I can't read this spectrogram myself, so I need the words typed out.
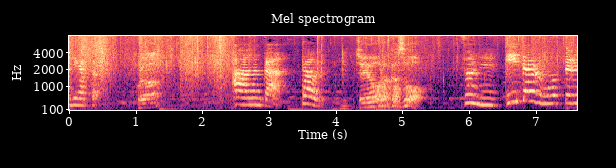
ありがとう。これは？あーなんかタオル。めっちゃ柔らかそそうね。いいタオル持ってる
